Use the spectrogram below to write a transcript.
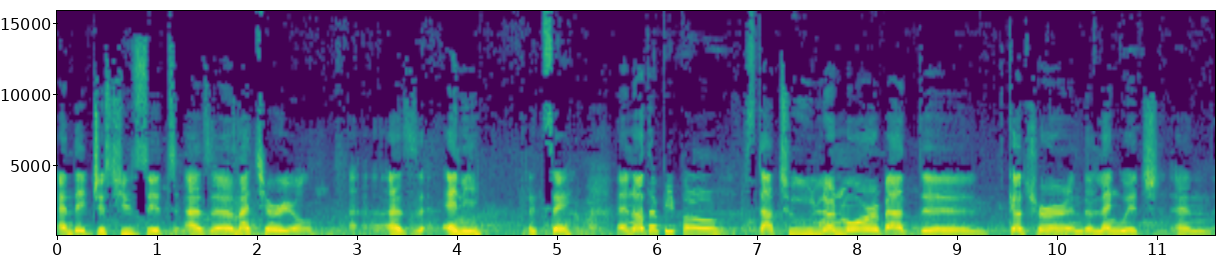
and they just use it as a material, as any let's say. And other people start to learn more about the culture and the language, and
